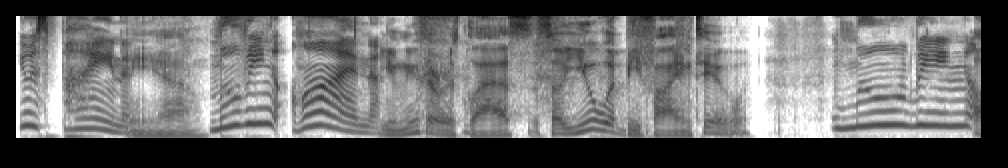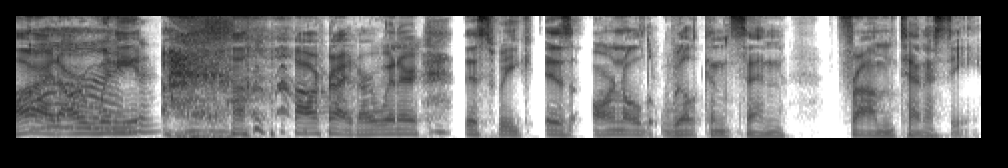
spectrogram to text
He was fine. Yeah. Moving on. You knew there was glass, so you would be fine too. Moving All right, our winnie. All right, our winner this week is Arnold Wilkinson from Tennessee.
